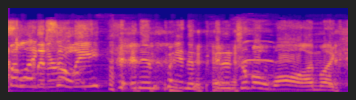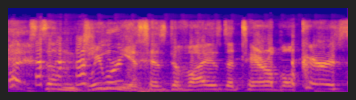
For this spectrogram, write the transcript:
But like literally an, imp- an impenetrable wall. I'm like, some We weren't- genius has devised a terrible curse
